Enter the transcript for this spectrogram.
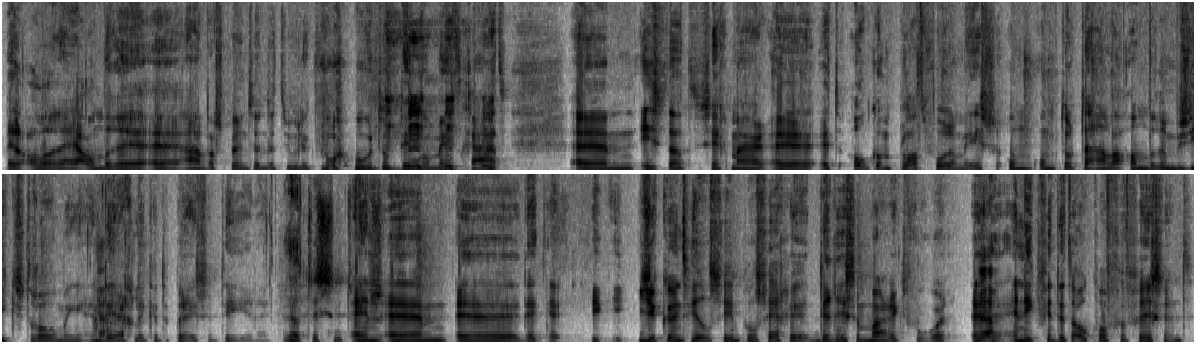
met allerlei andere eh, aandachtspunten natuurlijk voor hoe het op dit moment gaat, ehm, is dat zeg maar, eh, het ook een platform is om, om totale andere muziekstromingen en dergelijke te presenteren. Dat is En ehm, eh, je kunt heel simpel zeggen, er is een markt voor. Ja. En ik vind het ook wel verfrissend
